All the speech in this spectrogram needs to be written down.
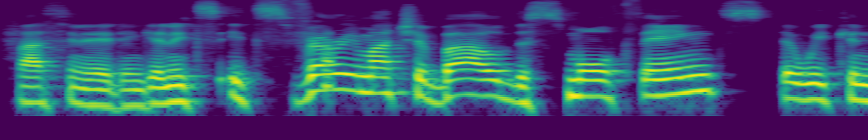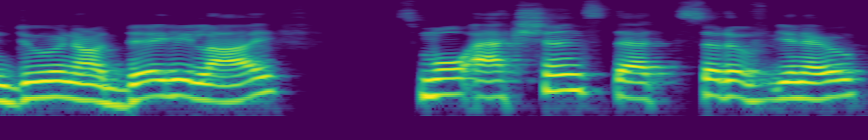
Fascinating. And it's it's very much about the small things that we can do in our daily life small actions that sort of you know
